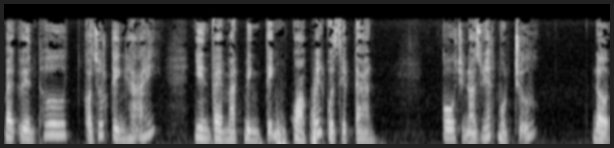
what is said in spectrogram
Bạch Uyển Thư có chút kinh hãi, nhìn vẻ mặt bình tĩnh quả quyết của Diệp Đàn. Cô chỉ nói duy nhất một chữ. Đợi.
